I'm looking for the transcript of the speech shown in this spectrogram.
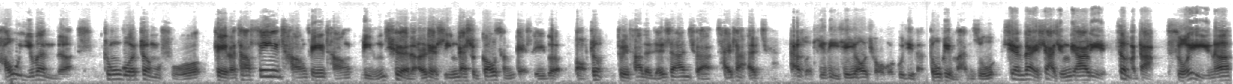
毫无疑问的，中国政府给了他非常非常明确的，而且是应该是高层给的一个保证，对他的人身安全、财产安全。他所提的一些要求，我估计呢都会满足。现在下行压力这么大，所以呢，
